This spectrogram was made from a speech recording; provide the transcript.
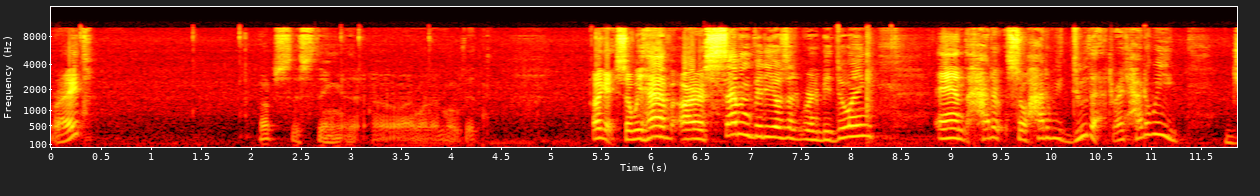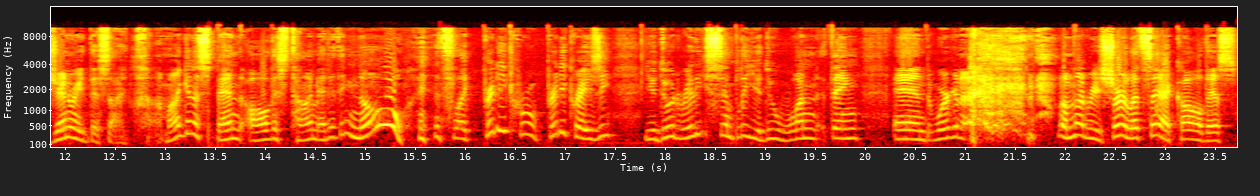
right Oops, this thing, oh, I want to move it. Okay, so we have our seven videos that we're going to be doing. And how do, so how do we do that, right? How do we generate this? I, am I going to spend all this time editing? No, it's like pretty cruel, pretty crazy. You do it really simply. You do one thing and we're going to, I'm not really sure. Let's say I call this,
